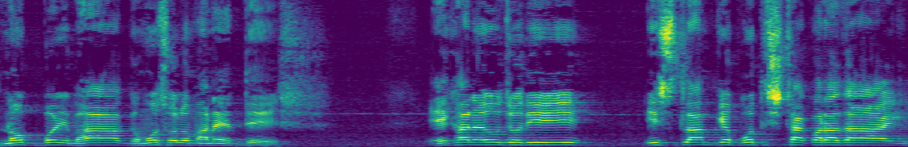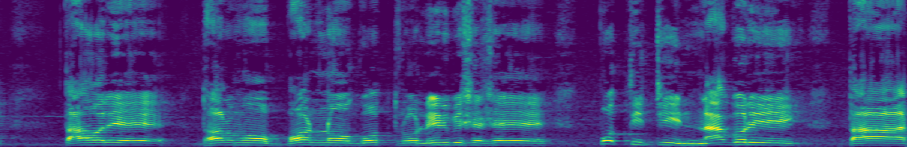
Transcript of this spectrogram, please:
নব্বই ভাগ মুসলমানের দেশ। এখানেও যদি ইসলামকে প্রতিষ্ঠা করা যায়, তাহলে ধর্ম, বর্ণ, গোত্র নির্বিশেষে প্রতিটি নাগরিক তার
